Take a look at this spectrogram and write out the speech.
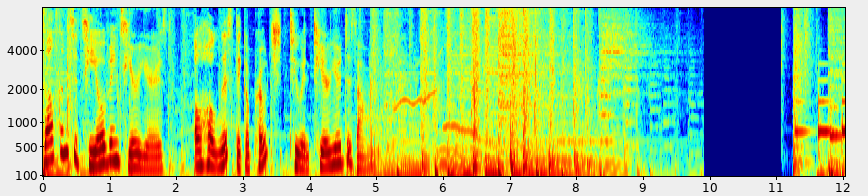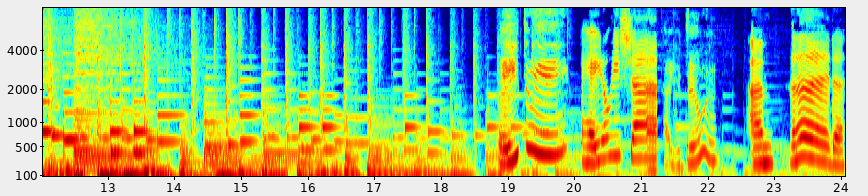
Welcome to Tea Over Interiors, a holistic approach to interior design. Alicia, how you doing? I'm good.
